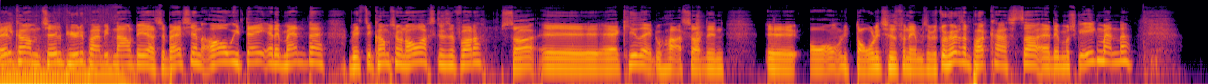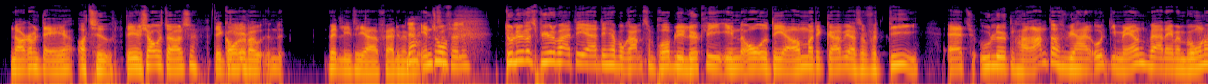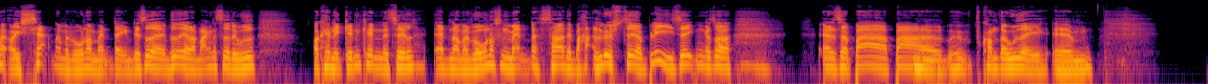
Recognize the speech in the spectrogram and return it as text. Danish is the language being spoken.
Velkommen til PewDiePie. Mit navn det er Sebastian, og i dag er det mandag. Hvis det kom som en overraskelse for dig, så øh, er jeg ked af, at du har sådan en øh, ordentligt dårlig tidsfornemmelse. Hvis du hører det som podcast, så er det måske ikke mandag. Nok om dage og tid. Det er en sjov størrelse. Det går Ja. ja. derud. Vent lige til jeg er færdig med Ja, min intro. Du lytter til PewDiePie, det er det her program, som prøver at blive lykkelig inden året det er om, og det gør vi altså fordi, at ulykken har ramt os. Vi har en ondt i maven hver dag, man vågner, og især når man vågner mandagen. Det sidder, ved jeg, der er mange, der sidder derude og kan ikke genkende det til, at når man vågner sådan mandag, så er det bare lyst til at blive i sengen, og så altså bare, bare mm. kom derud af. Øhm,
